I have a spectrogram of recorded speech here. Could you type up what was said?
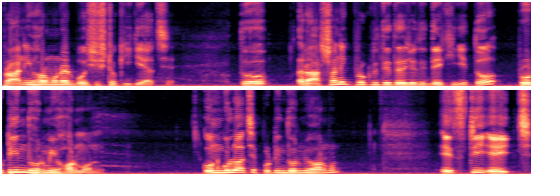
প্রাণী হরমোনের বৈশিষ্ট্য কী কী আছে। তো রাসায়নিক প্রকৃতিতে যদি দেখি, তো প্রোটিনধর্মী হরমোন। কোনগুলো আছে প্রোটিনধর্মী হরমোন? STH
